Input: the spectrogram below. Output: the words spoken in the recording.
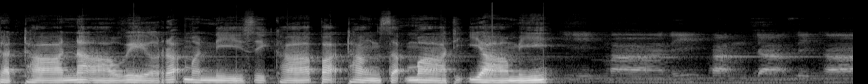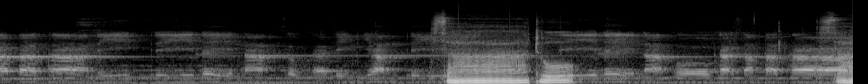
ทัฏฐานาเวระมณีสิกขาปะทังสมาธิยามิ สาธุสีเลนะโภคสัมปทาสา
